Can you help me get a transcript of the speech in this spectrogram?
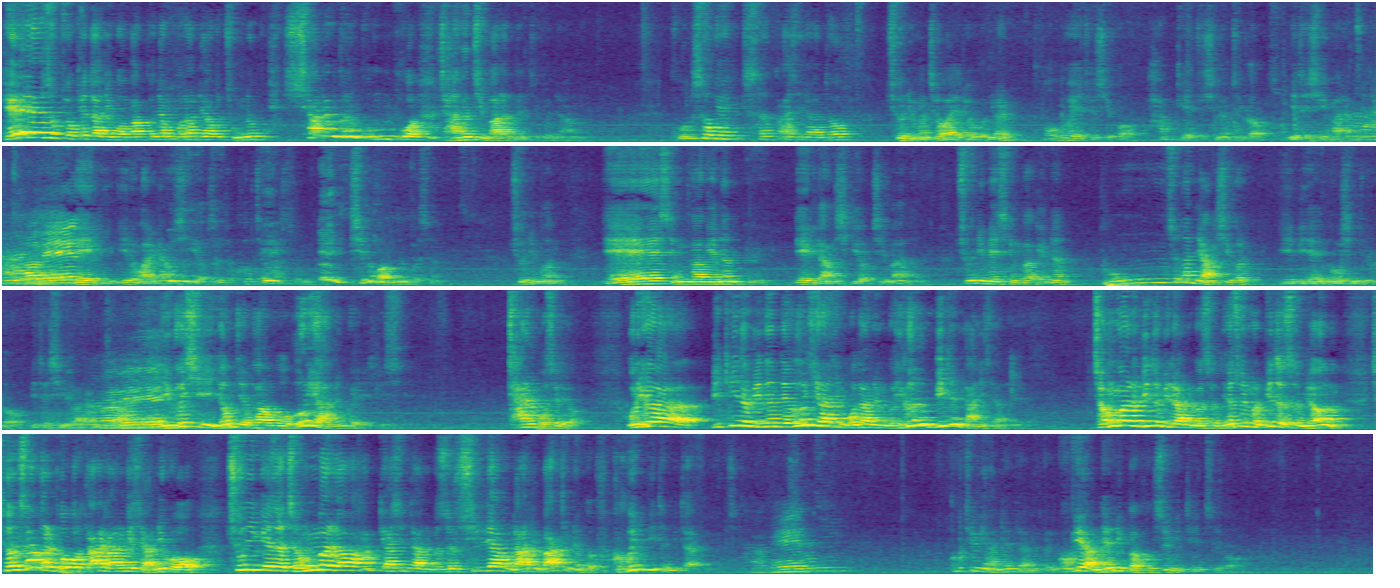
계속 쫓겨다니고 막 그냥 불안해하고 죽는 희한한 그런 꿈을 꾸고 자는지 말았는지. 꿈속에서까지라도 주님은 저와 여러분을 보호해 주시고 함께 해 주시는 줄로 믿으시기 바랍니다. 아멘. 내일 일용할 양식이 없어도 걱정할 수 없는 필요가 없는 것은 주님은 내 생각에는 내일 양식이 없지만 주님의 생각에는 풍성한 양식을 예비해 놓으신 줄로 믿으시기 바랍니다. 아멘. 이것이 영접하고 의뢰하는 거예요. 이것이 잘 보세요. 우리가 믿기는 믿는데 의지하지 못하는 거 이거는 믿음이 아니잖아요. 정말 믿음이라는 것은 예수님을 믿었으면 현상을 보고 따라가는 것이 아니고 주님께서 정말 나와 함께 하신다는 것을 신뢰하고 나를 맡기는 것 그거이 믿음이다. 아멘. 걱정이 안 된다는 거예요. 그게 안 되니까 걱정이 되죠.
